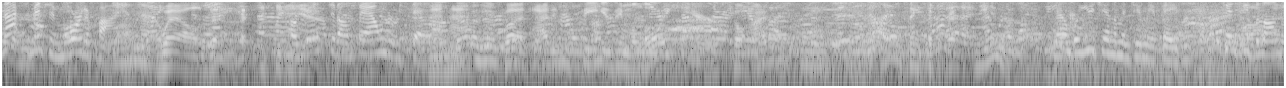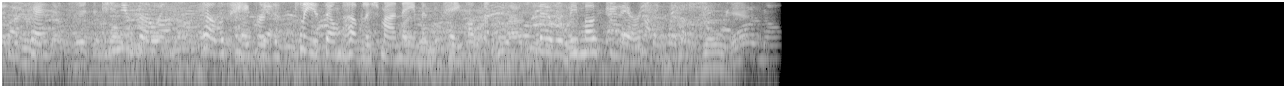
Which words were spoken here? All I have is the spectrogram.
Not to mention mortifying, though. Well, the, uh, yes. Arrested on Founder's Day. Mm-hmm. But I didn't see Izzy Malloy here, so I don't think I don't think the press knew. Now, will you gentlemen do me a favor? Since you belong to the press, can you go and tell the paper, just please don't publish my name in the paper? That would be most embarrassing. Go.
